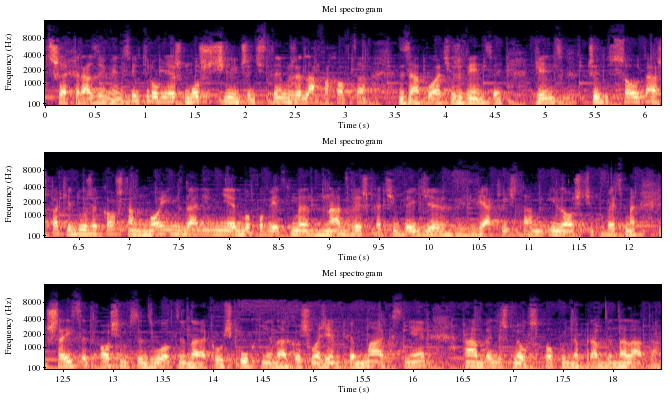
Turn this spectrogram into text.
trzech razy więcej, to również musisz liczyć z tym, że dla fachowca zapłacisz więcej. Więc czy są to aż takie duże koszta? Moim zdaniem nie, bo powiedzmy nadwyżka Ci wyjdzie w jakiejś tam ilości, powiedzmy 600-800 zł na jakąś kuchnię, na jakąś łazienkę max, nie? A będziesz miał spokój naprawdę na lata.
